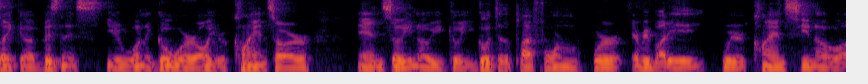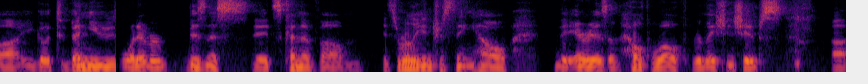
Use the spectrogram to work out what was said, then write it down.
like a business. You want to go where all your clients are. And so, you know, you go you go to the platform where everybody where your clients, you know, uh, you go to venues, whatever business. It's kind of um, it's really interesting how the areas of health, wealth, relationships uh,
